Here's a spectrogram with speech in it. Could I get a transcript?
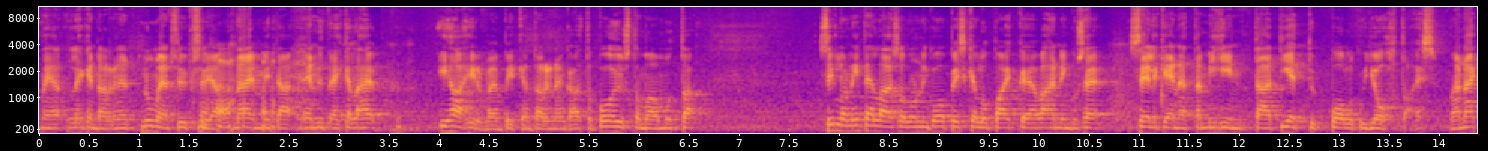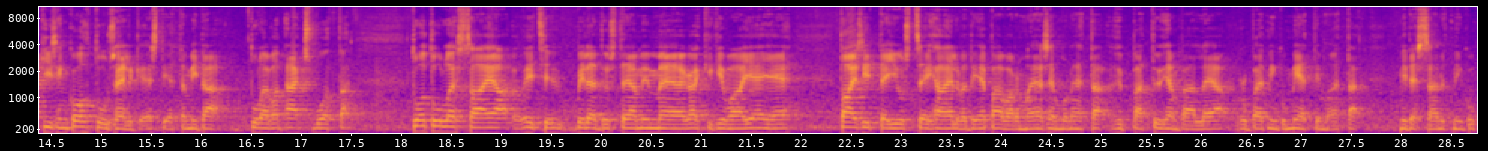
meidän legendaarinen Numen syksy ja näin, mitä en nyt ehkä lähde ihan hirveän pitkän tarinan kautta pohjustamaan, mutta silloin itsellä olisi ollut niin opiskelupaikka ja vähän niin kuin se selkeänä, että mihin tämä tietty polku johtaisi. Mä näkisin kohtuu selkeästi, että mitä tulevat X vuotta tuo tullessaan ja vitsi biletystä ja mimmeä ja kaikki kivaa jee jee tai sitten just se ihan helvetin epävarma ja semmoinen, että hyppäät tyhjän päälle ja rupeat niinku miettimään, että miten sä nyt niinku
